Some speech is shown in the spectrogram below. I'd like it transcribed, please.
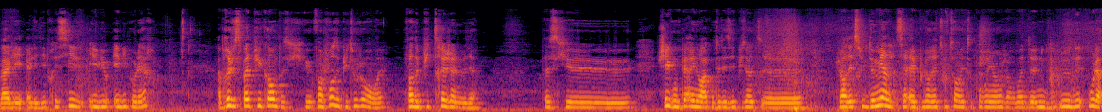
bah, elle est, elle est dépressive et, bi- et bipolaire. Après, je sais pas depuis quand, parce que. Enfin, je pense depuis toujours en vrai. Enfin, depuis très jeune, je veux dire. Parce que. Je sais que mon père, il nous racontait des épisodes. euh, genre des trucs de merde. Elle pleurait tout le temps et tout pour rien. Genre en mode. euh, Nous, nous, oula.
